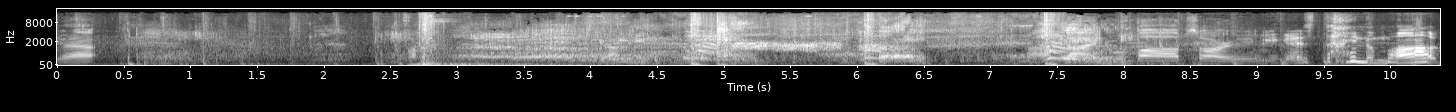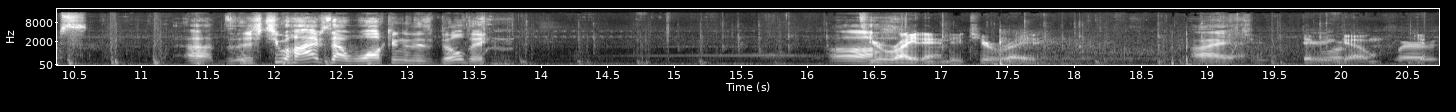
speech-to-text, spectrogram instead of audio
Yeah. Got me. I'm dying to a mob. Sorry. You guys dying to mobs. Uh, there's two hives that walked into this building. Oh, To your right, Andy. To your right. Alright, There you Where- go. where...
